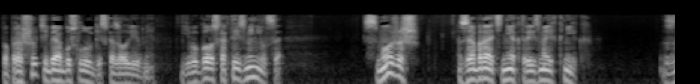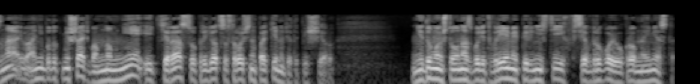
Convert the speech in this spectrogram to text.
«Попрошу тебя об услуге», — сказал Ливни. Его голос как-то изменился. «Сможешь забрать некоторые из моих книг? Знаю, они будут мешать вам, но мне и террасу придется срочно покинуть эту пещеру. Не думаю, что у нас будет время перенести их все в другое укромное место».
